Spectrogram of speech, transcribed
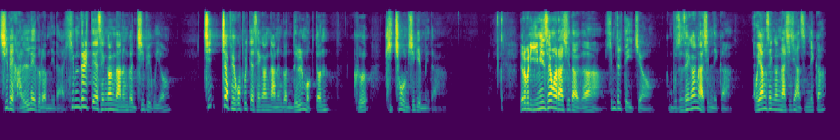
집에 갈래 그럽니다. 힘들 때 생각나는 건 집이고요. 진짜 배고플 때 생각나는 건 늘 먹던 그 기초 음식입니다. 여러분 이민 생활 하시다가 힘들 때 있죠. 무슨 생각 나십니까? 고향 생각 나시지 않습니까?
